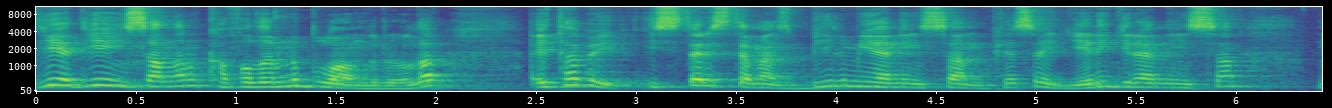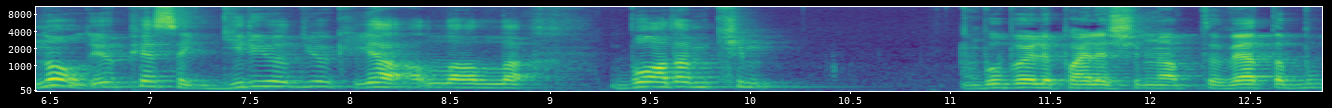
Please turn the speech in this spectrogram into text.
diye diye insanların kafalarını bulandırıyorlar. E tabi ister istemez bilmeyen insan, piyasaya yeni giren insan ne oluyor? Piyasa giriyor diyor ki ya Allah Allah bu adam kim? Bu böyle paylaşım yaptı veyahut da bu,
